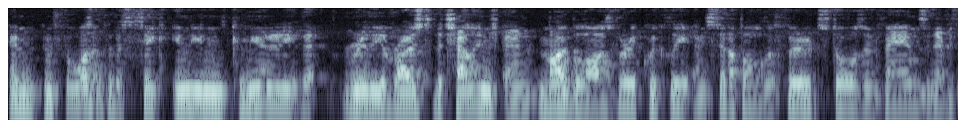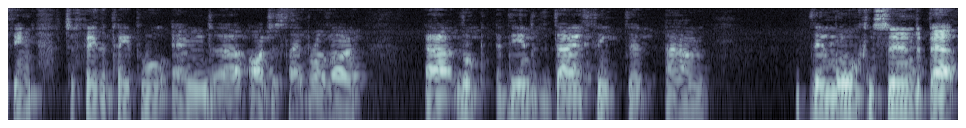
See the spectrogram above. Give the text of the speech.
And, and if it wasn't for the Sikh Indian community that really arose to the challenge and mobilized very quickly and set up all the food stores and vans and everything to feed the people, and uh, I just say bravo. Uh, look, at the end of the day, I think that um, they're more concerned about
